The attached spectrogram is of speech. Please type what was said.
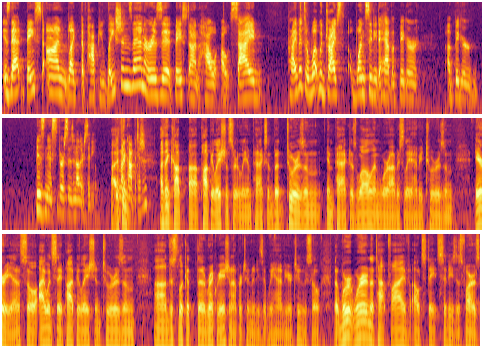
is that based on like the populations then, or is it based on how outside privates, or what would drive one city to have a bigger, a bigger business versus another city? I think- competition? I think cop, uh, population certainly impacts it, but tourism impact as well, and we're obviously a heavy tourism area. So I would say population, tourism. Uh, just look at the recreation opportunities that we have here too. So, but we're we're in the top five outstate cities as far as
